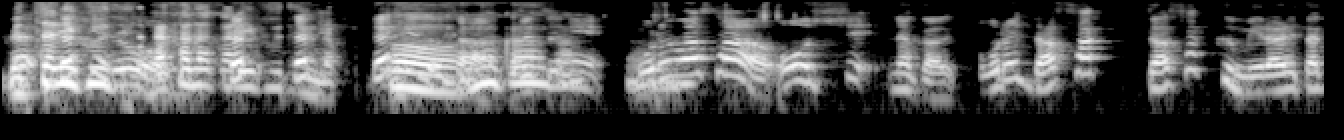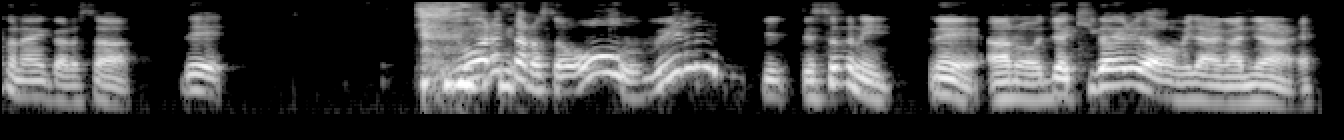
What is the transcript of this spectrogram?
めっちゃ理不尽。だなかなか理不尽だだだけどさうん。な、かなか。別に、俺はさ、おし、なんか、俺ダサ、ダサく見られたくないからさ、で、言われたらさ、おう、ウィルって言ってすぐにね、あの、じゃあ着替えるよみたいな感じなのね。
